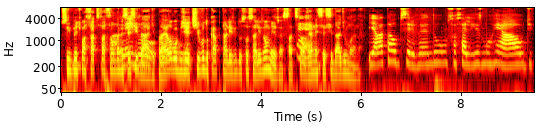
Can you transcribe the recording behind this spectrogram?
simplesmente uma satisfação Além da necessidade. Para ela, o objetivo do capitalismo e do socialismo é o mesmo, é satisfazer é. a necessidade humana. E ela está observando um socialismo real de,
